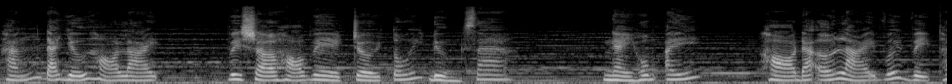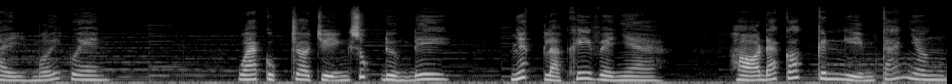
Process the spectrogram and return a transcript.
hẳn đã giữ họ lại vì sợ họ về trời tối đường xa. Ngày hôm ấy, họ đã ở lại với vị thầy mới quen. Qua cuộc trò chuyện suốt đường đi, nhất là khi về nhà, họ đã có kinh nghiệm cá nhân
